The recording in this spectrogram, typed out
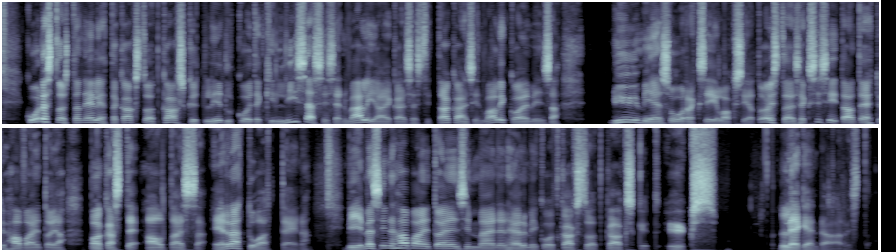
16.4.2020 Lidl kuitenkin lisäsi sen väliaikaisesti takaisin valikoiminsa myymien suureksi iloksi ja toistaiseksi siitä on tehty havaintoja pakastealtaissa erätuotteina. Viimeisin havainto ensimmäinen helmikuuta 2021. Legendaarista.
